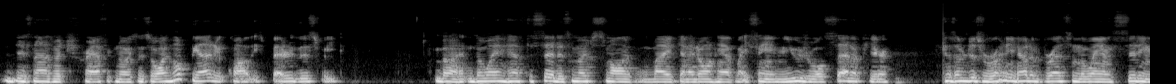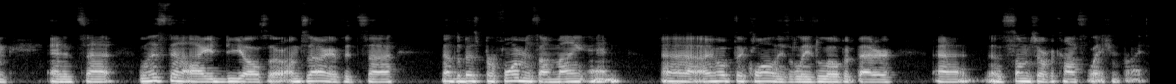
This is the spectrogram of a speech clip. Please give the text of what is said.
there's not as much traffic noise. And so I hope the audio quality is better this week. But the way I have to sit is much smaller than the mic, and I don't have my same usual setup here because I'm just running out of breath from the way I'm sitting, and it's uh, less than ideal. So I'm sorry if it's uh, not the best performance on my end. Uh, I hope the quality is at least a little bit better. Uh, some sort of a consolation prize.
